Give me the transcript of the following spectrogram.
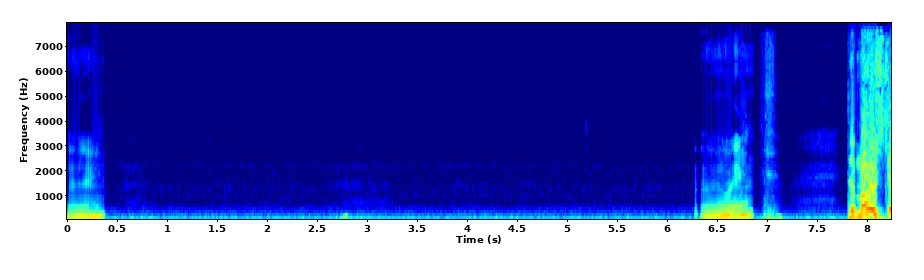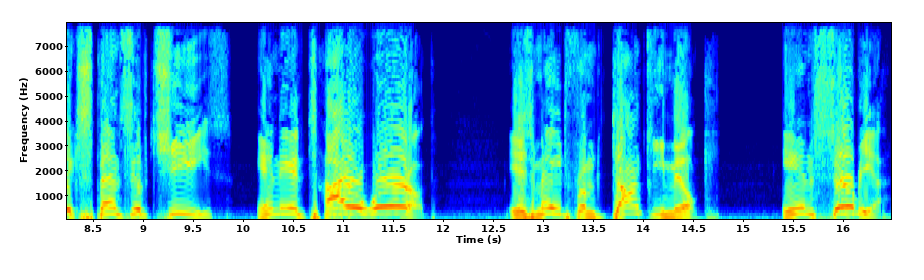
All right. All right. The most expensive cheese in the entire world is made from donkey milk in Serbia.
